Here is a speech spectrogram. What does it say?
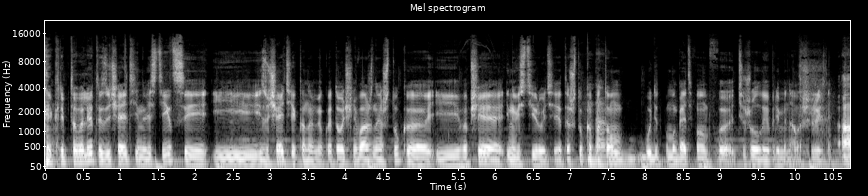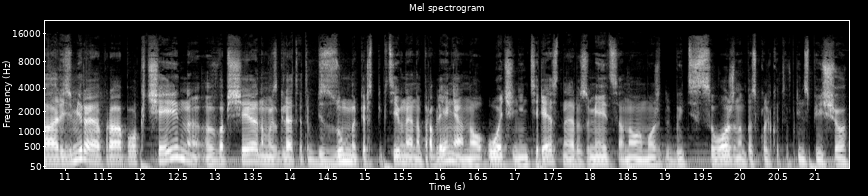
криптовалюту, изучайте инвестиции и изучайте экономику. Это очень важная штука, и вообще инвестируйте. Эта штука Да. потом будет помогать вам в тяжелые времена вашей жизни. А, Резюмируя про блокчейн, вообще, на мой взгляд, это безумно перспективное направление, оно очень интересное, разумеется, оно может быть сложным, поскольку это, в принципе, еще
